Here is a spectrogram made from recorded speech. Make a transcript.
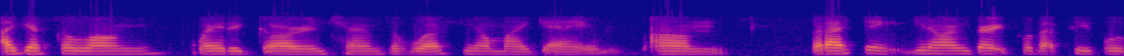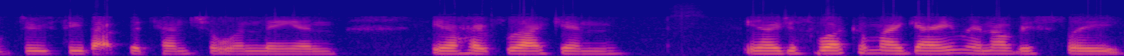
I guess, a long way to go in terms of working on my game. Um, but I think, you know, I'm grateful that people do see that potential in me and, you know, hopefully I can, you know, just work on my game and obviously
